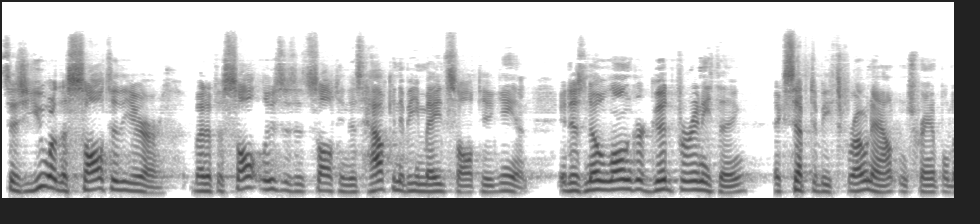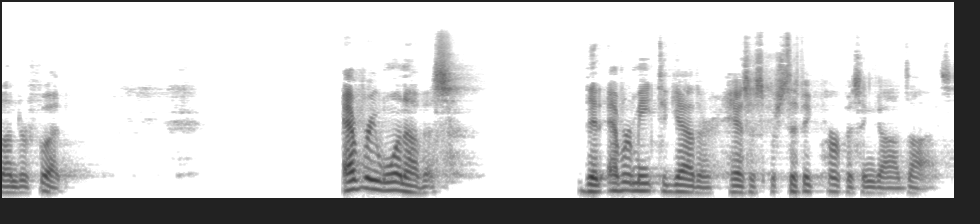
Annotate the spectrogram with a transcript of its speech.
It says, You are the salt of the earth, but if the salt loses its saltiness, how can it be made salty again? It is no longer good for anything except to be thrown out and trampled underfoot. Every one of us that ever meet together has a specific purpose in God's eyes.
